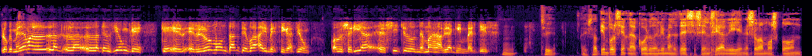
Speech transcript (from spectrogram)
Lo que me llama la, atención que, que el, el reloj montante va a investigación, cuando sería el sitio donde más habría que invertir. Mm, sí. Exacto. 100% de acuerdo. El I+D es esencial y en eso vamos con,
